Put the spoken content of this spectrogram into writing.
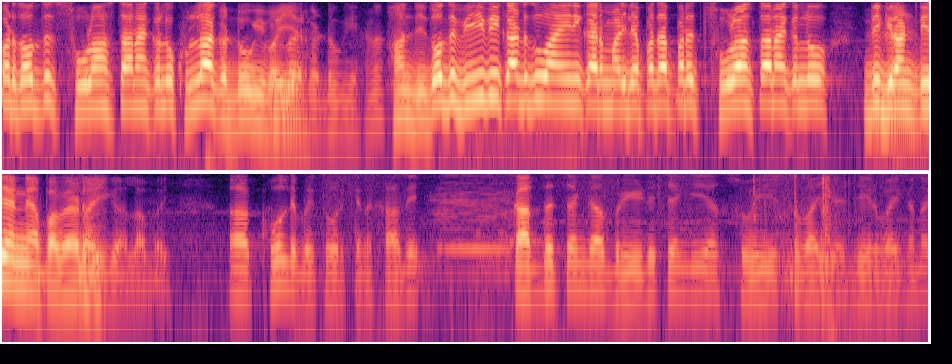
ਪਰ ਦੁੱਧ 16 17 ਕਿਲੋ ਖੁੱਲਾ ਕੱਢੂਗੀ ਬਾਈ ਯਾਰ। ਕੱਢੂਗੀ ਹਨਾ? ਹਾਂਜੀ ਦੁੱਧ 20 ਵੀ ਕੱਢ ਦੂ ਐ ਨਹੀਂ ਕਰਮ ਵਾਲੀ ਦਾ ਪਤਾ ਪਰ 16 17 ਕਿਲੋ ਦੀ ਗਾਰੰਟੀ ਲੈਣੇ ਆਪਾਂ ਬੈਠ ਦੀ। ਸਹੀ ਗੱਲ ਆ ਬਾਈ। ਖੋਲ ਦੇ ਬਾਈ ਤੋੜ ਕੇ ਦਿਖਾ ਦੇ। ਕੱਦ ਚੰਗਾ ਬਰੀਡ ਚੰਗੀ ਆ ਸੂਈ ਸਵਾਈ ਆ ਜੀਰ ਬਾਈ ਕਹਿੰਦਾ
